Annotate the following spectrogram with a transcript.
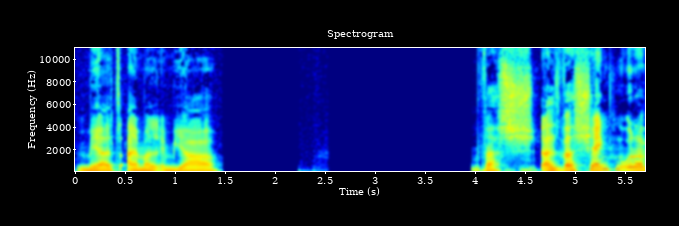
mehr als einmal im Jahr was, also was schenken oder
